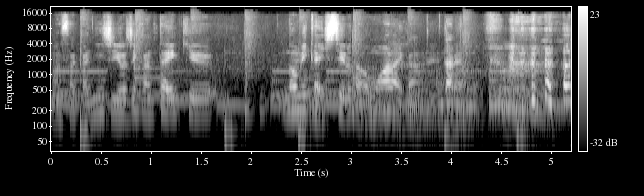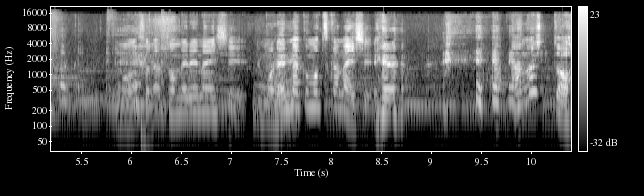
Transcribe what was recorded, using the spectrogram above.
まさか24時間耐久飲み会してるとは思わないからね。誰も。うん。もうそれは止めれないしもう連絡もつかないし。ああの人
